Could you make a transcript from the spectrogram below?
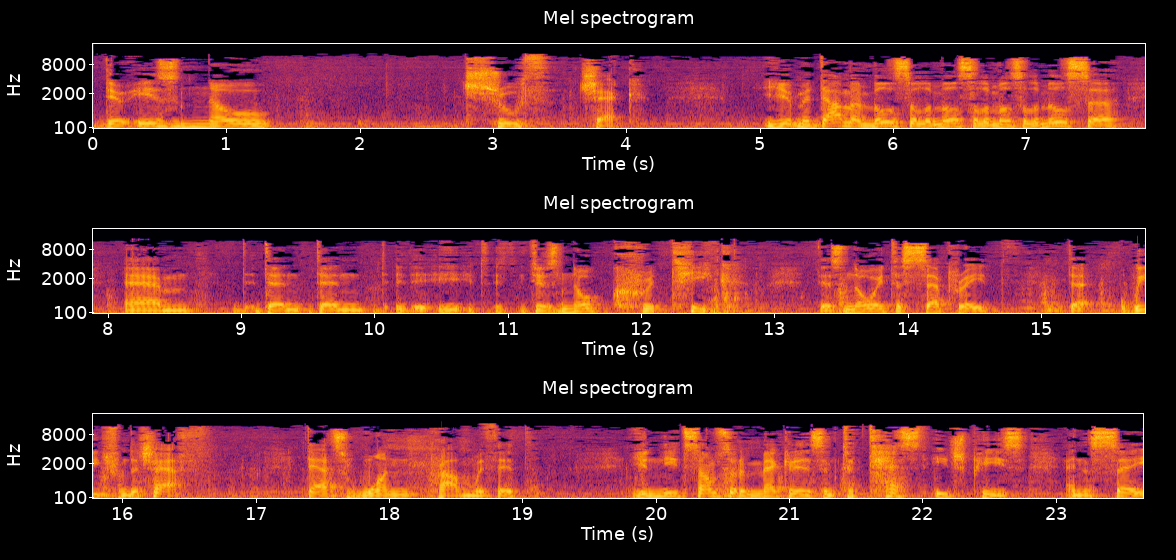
there is no truth check. You Medama milsa la milsa la milsa la milsa, um, then then it, it, it, there's no critique. There's no way to separate the wheat from the chaff that's one problem with it. You need some sort of mechanism to test each piece and say,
